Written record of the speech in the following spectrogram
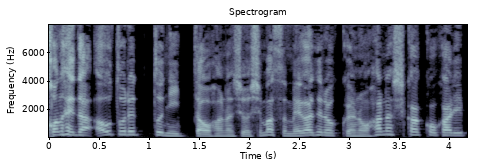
この間アウトレットに行ったお話をします。メガネロックへのお話かっこかり。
